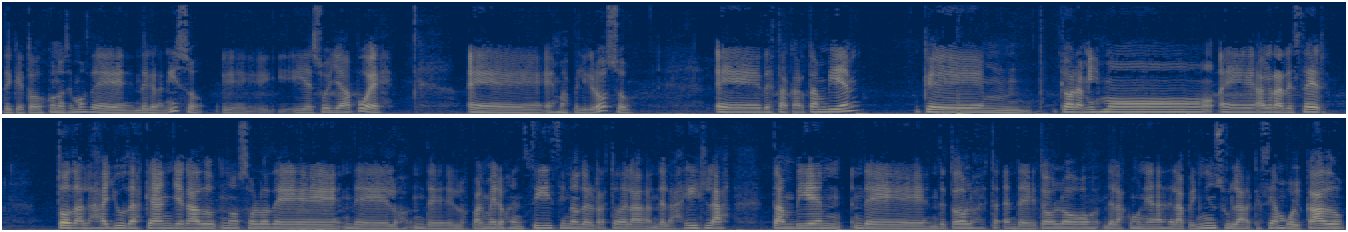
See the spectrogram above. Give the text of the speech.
de, que todos conocemos de, granizo. Y, y eso ya pues eh, es más peligroso. Eh, destacar también que, mm, que ahora mismo eh, agradecer todas las ayudas que han llegado no solo de, de, los, de los palmeros en sí, sino del resto de, la- de las islas, también de, de todos los de todos los de las comunidades de la península que se han volcado.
